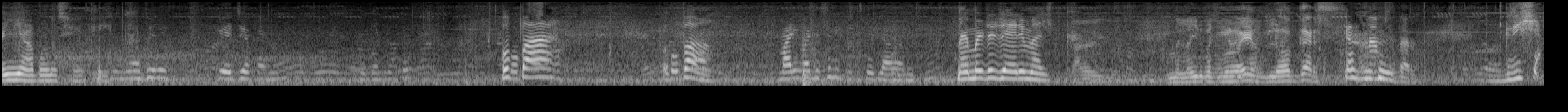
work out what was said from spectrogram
અહીંયા પણ છે કે જે પણ પપ્પા. પપ્પા. મારી માટે છે ને કિટકેટ લાવવાની છે. મારી માટે ડેરી મિલ્ક અમે લઈને પછી બ્લોગર્સ નામ છે તારું? ગ્રીશા.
